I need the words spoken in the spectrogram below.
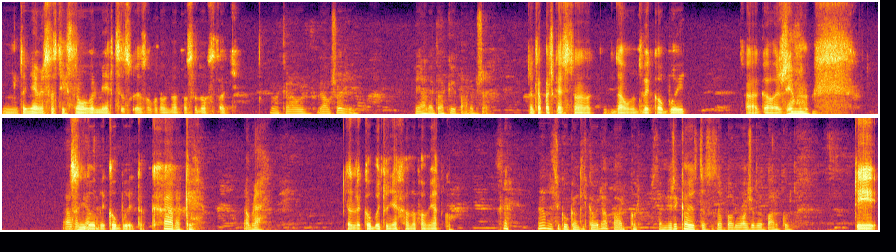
Hm, tak neviem, sa z tých stromov veľmi nechce sujezť, potom na to sa dostať. No, tak já už, já už ležím. Já, tak to taky vypadá dobře. No tak počkaj, si to na- dám dve kobuj. Tak a ležím. Já, tak Som já, dal dve kobuj, tak já taky. Dobré. ja dve kobuj tu nechám na pamiatku. Já teď si koukám teďka videa parkour. Jste mi říkal, že jste se zapadoval, že byl parkour. Ty...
